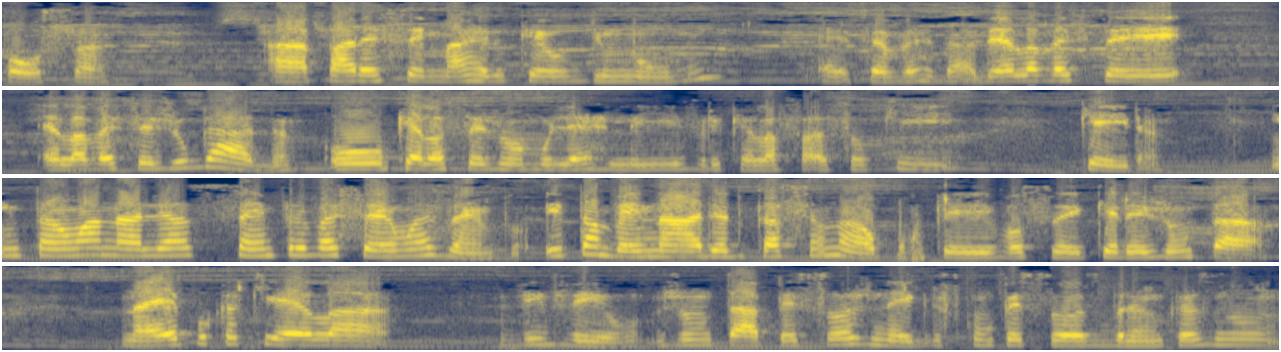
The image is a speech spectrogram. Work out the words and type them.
possa aparecer mais do que o de um homem, essa é a verdade, ela vai ser ela vai ser julgada ou que ela seja uma mulher livre, que ela faça o que queira. Então a Anália sempre vai ser um exemplo. E também na área educacional, porque você querer juntar na época que ela viveu, juntar pessoas negras com pessoas brancas não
